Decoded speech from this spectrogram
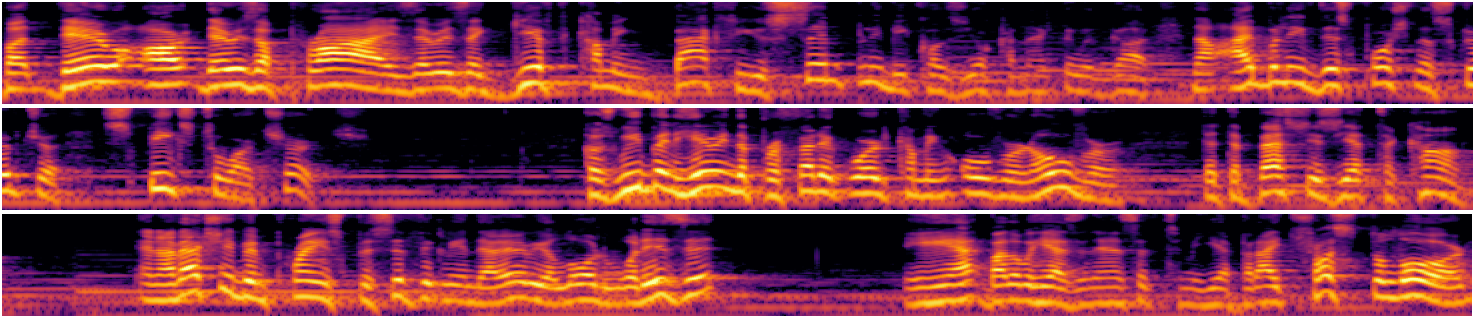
but there, are, there is a prize, there is a gift coming back to you simply because you're connected with God. Now, I believe this portion of Scripture speaks to our church because we've been hearing the prophetic word coming over and over that the best is yet to come. And I've actually been praying specifically in that area, Lord, what is it? Ha- by the way, he hasn't answered to me yet, but I trust the Lord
